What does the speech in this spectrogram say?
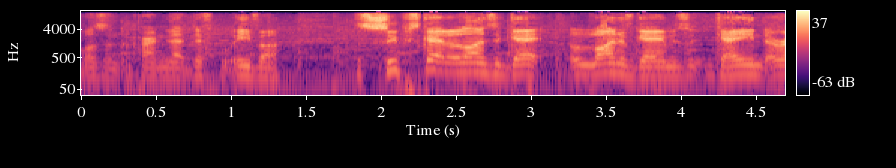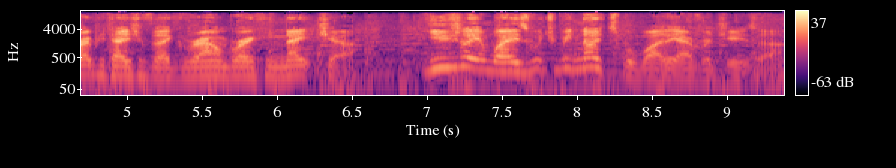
wasn't apparently that difficult either. The Super Scaler lines of ga- line of games gained a reputation for their groundbreaking nature, usually in ways which would be notable by the average user.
